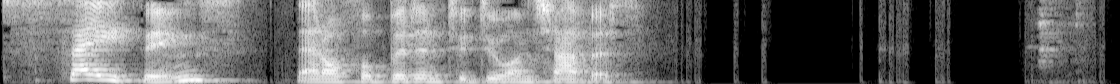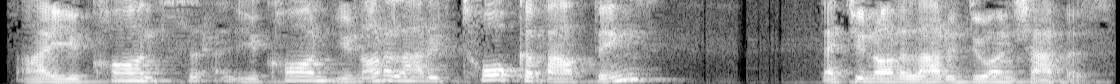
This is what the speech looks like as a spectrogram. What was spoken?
say things that are forbidden to do on Shabbos. Uh, you can't, you can't, you're not allowed to talk about things that you're not allowed to do on Shabbos.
